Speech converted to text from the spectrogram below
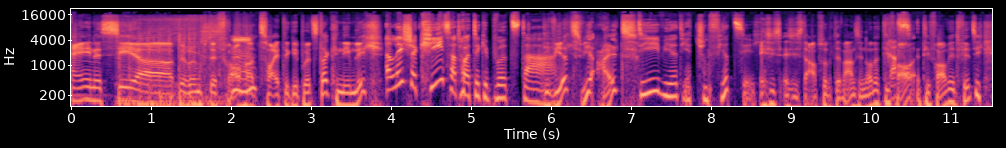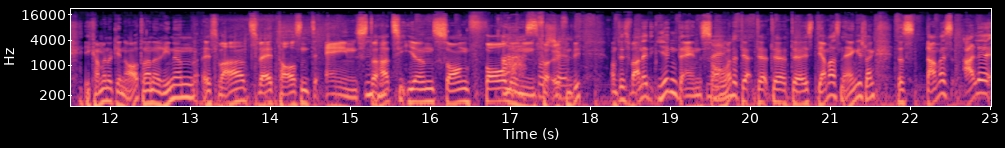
Eine sehr berühmte Frau Mhm. hat heute Geburtstag, nämlich Alicia Keys hat heute Geburtstag. die wird wie alt? Die wird jetzt schon 40. Es ist, es ist der absolute Wahnsinn, oder? Die Krass. Frau, die Frau wird 40. Ich kann mich noch genau daran erinnern, es war 2001. Da Mhm. hat sie ihren Song Fallen Ah, so veröffentlicht. Und das war nicht irgendein Song, Nein. oder? Der, der, der, der ist dermaßen eingeschlagen, dass damals alle,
